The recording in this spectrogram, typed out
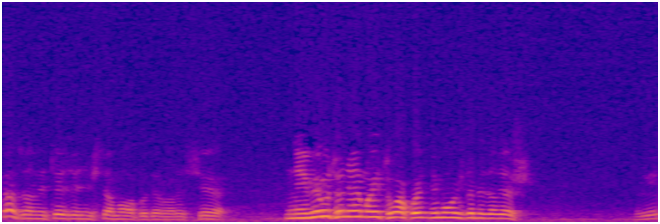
казваме тези неща малко да разсея. Не ми отнема и това, което не можеш да ми дадеш. Добре,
